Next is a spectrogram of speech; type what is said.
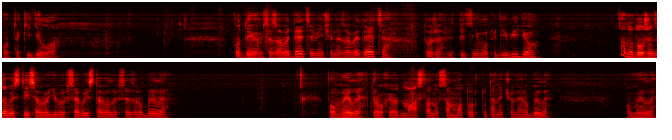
От такі діла. Подивимося, заведеться він чи не заведеться. Теж підзніму тоді відео. Та ну должен завестися, вроді би все виставили, все зробили. Помили трохи від масла, ну сам мотор тут нічого не робили. Помили.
